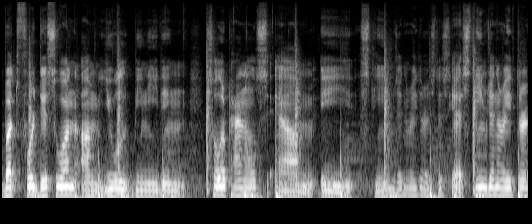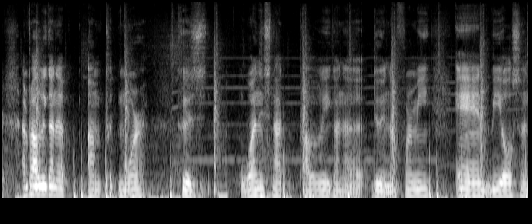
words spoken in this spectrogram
But for this one, um, you will be needing solar panels, um, a steam generator is this? Yeah, steam generator. I'm probably gonna um put more because one is not probably gonna do enough for me and we also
